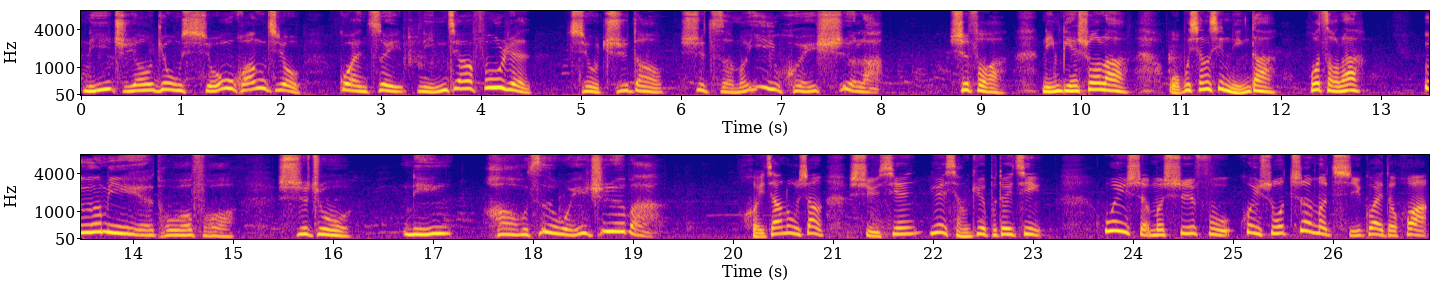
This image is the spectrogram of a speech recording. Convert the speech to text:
你只要用雄黄酒灌醉您家夫人，就知道是怎么一回事了。师傅啊，您别说了，我不相信您的，我走了。阿弥陀佛，施主，您好自为之吧。回家路上，许仙越想越不对劲，为什么师傅会说这么奇怪的话？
